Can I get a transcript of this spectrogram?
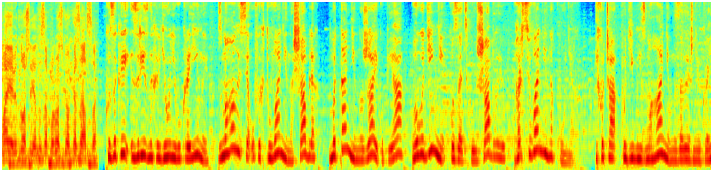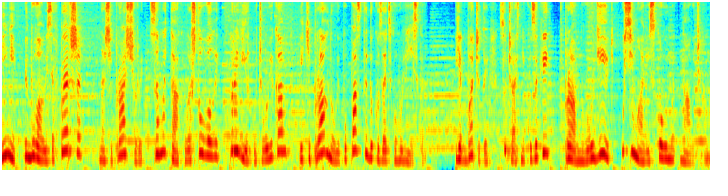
має відношення до запорозького козацтва. Козаки з різних регіонів України змагалися у фехтуванні на шаблях, метанні ножа і копія, володінні козацькою шаблею, гарцюванні на конях. І хоча подібні змагання в незалежній Україні відбувалися вперше, наші пращури саме так влаштовували перевірку чоловікам, які прагнули попасти до козацького війська. Як бачите, сучасні козаки вправно володіють усіма військовими навичками.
